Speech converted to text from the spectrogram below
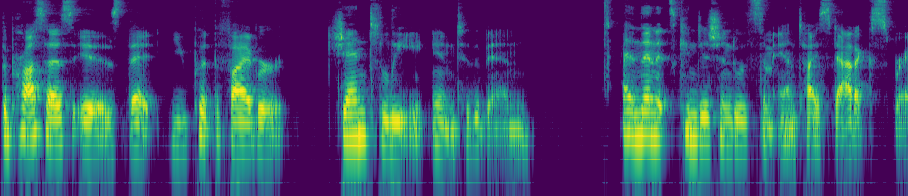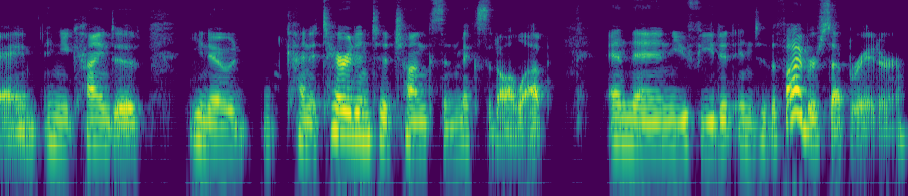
the process is that you put the fiber gently into the bin and then it's conditioned with some anti-static spray and you kind of you know kind of tear it into chunks and mix it all up and then you feed it into the fiber separator.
